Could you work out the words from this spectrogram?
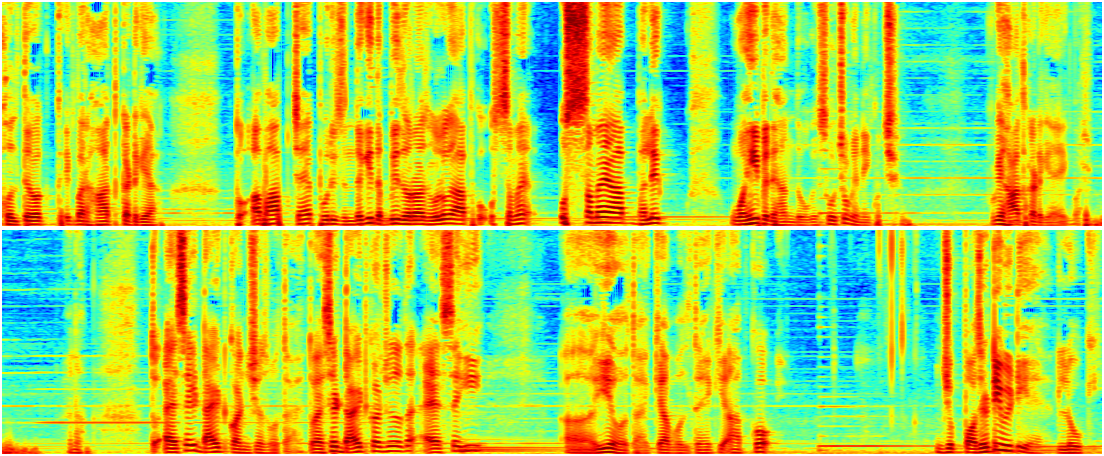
खोलते वक्त एक बार हाथ कट गया तो अब आप चाहे पूरी ज़िंदगी दब्बी दौरा खोलोगे आपको उस समय उस समय आप भले वहीं पे ध्यान दोगे, सोचोगे नहीं कुछ, क्योंकि हाथ कट गया एक बार, है ना? तो ऐसे ही डाइट कॉन्शियस होता है तो ऐसे डाइट कॉन्शियस होता है, ऐसे ही ये होता है, क्या बोलते हैं कि आपको जो पॉजिटिविटी है लो की,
